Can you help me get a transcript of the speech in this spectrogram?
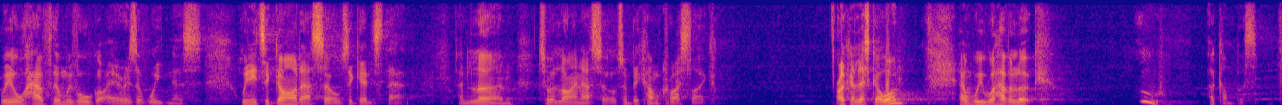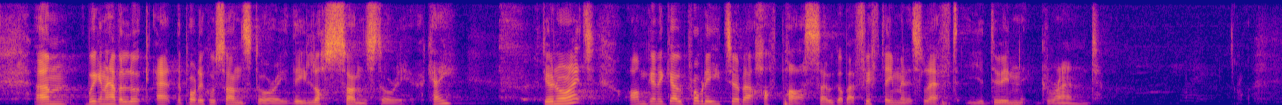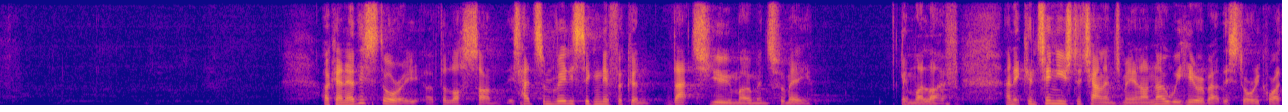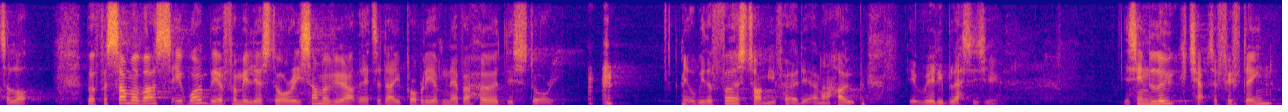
We all have them. We've all got areas of weakness. We need to guard ourselves against that and learn to align ourselves and become Christ like. Okay, let's go on. And we will have a look. Ooh, a compass. Um, we're going to have a look at the prodigal son story, the lost son story, okay? Doing all right? I'm going to go probably to about half past, so we've got about 15 minutes left. You're doing grand. Okay, now this story of the lost son, it's had some really significant that's you moments for me in my life. And it continues to challenge me, and I know we hear about this story quite a lot. But for some of us, it won't be a familiar story. Some of you out there today probably have never heard this story. it will be the first time you've heard it, and I hope it really blesses you. It's in Luke chapter 15.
